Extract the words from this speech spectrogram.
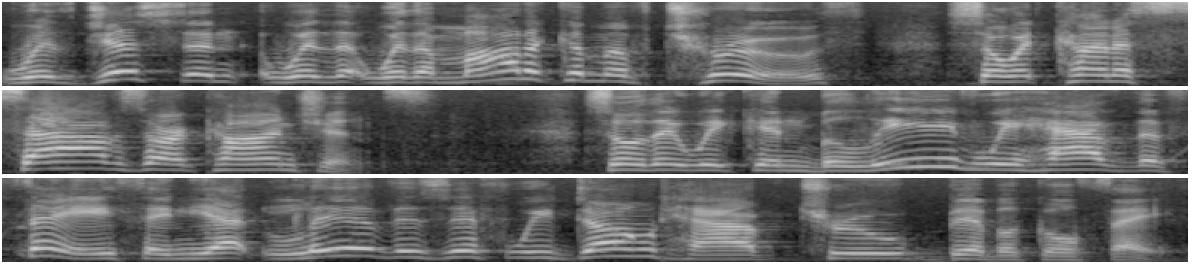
with just an, with, with a modicum of truth, so it kind of salves our conscience, so that we can believe we have the faith and yet live as if we don't have true biblical faith.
